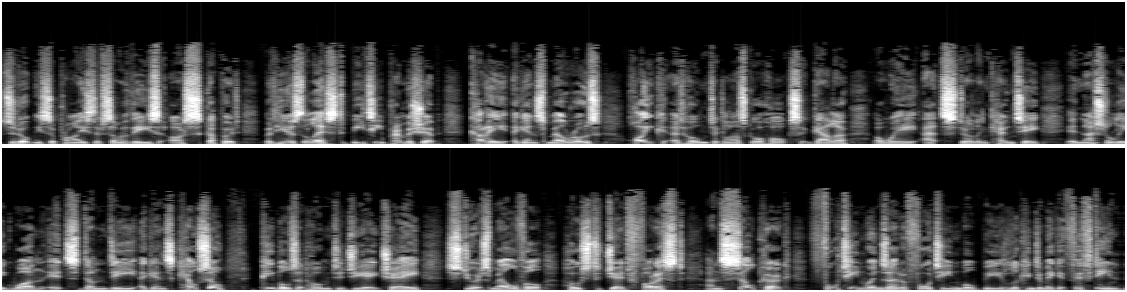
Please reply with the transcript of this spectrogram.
so don't be surprised if some of these are scuppered. But here's the list BT Premiership Currie against Melrose, Hawick at home to Glasgow Hawks, Gala away at Stirling County. In National League One, it's Dundee against Kelso, Peebles at home to GHA, Stewart's Melville host Jed Forest, and Selkirk. 14 wins out of 14 will be looking to make it 15,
